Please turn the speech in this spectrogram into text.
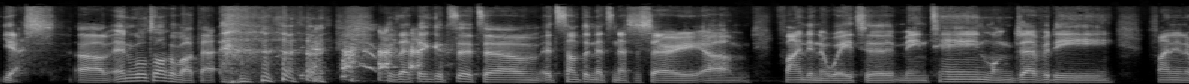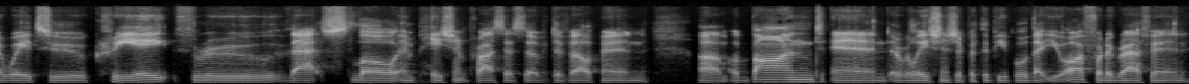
Yes, um, and we'll talk about that because I think it's it's um, it's something that's necessary. Um, finding a way to maintain longevity, finding a way to create through that slow and patient process of developing um, a bond and a relationship with the people that you are photographing.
